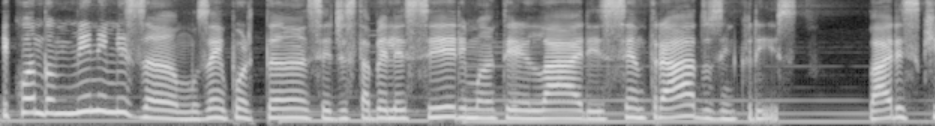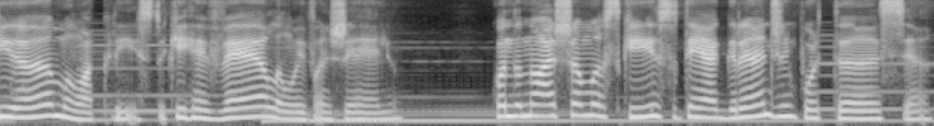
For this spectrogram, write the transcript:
E quando minimizamos a importância de estabelecer e manter lares centrados em Cristo, lares que amam a Cristo, que revelam o Evangelho, quando nós achamos que isso tem a grande importância,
